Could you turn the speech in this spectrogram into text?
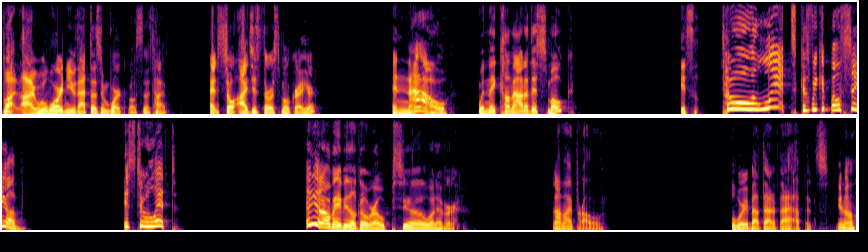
But I will warn you, that doesn't work most of the time. And so I just throw a smoke right here. And now, when they come out of this smoke, it's too lit because we can both see them. It's too lit. And, you know, maybe they'll go ropes, you know, whatever. Not my problem. We'll worry about that if that happens, you know?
